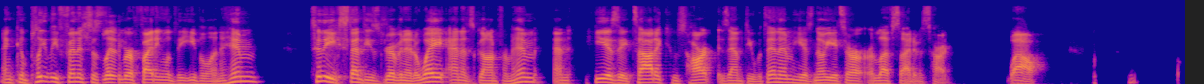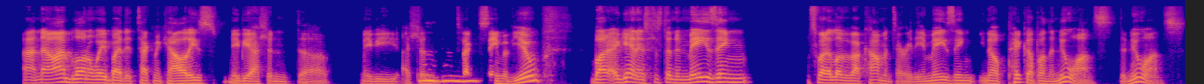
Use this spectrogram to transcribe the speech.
and completely finished his labor of fighting with the evil in him to the extent he's driven it away and it's gone from him. And he is a tzaddik whose heart is empty within him. He has no yetzer or left side of his heart. Wow. Uh, now I'm blown away by the technicalities. Maybe I shouldn't. Uh, maybe I shouldn't mm-hmm. expect the same of you. But again, it's just an amazing. That's what I love about commentary. The amazing, you know, pickup on the nuance. The nuance.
